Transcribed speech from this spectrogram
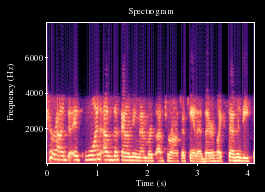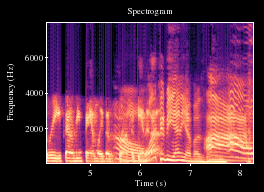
Toronto. It's one of the founding members of Toronto, Canada. There's like 73 founding families of Toronto, Oh, Canada. well, that could be any of us. Then. Ah. Oh,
